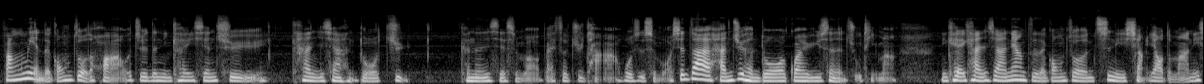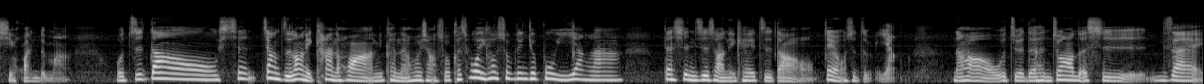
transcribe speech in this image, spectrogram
方面的工作的话，我觉得你可以先去看一下很多剧，可能一些什么白色巨塔、啊、或是什么。现在韩剧很多关于医生的主题嘛，你可以看一下那样子的工作是你想要的吗？你喜欢的吗？我知道现这样子让你看的话，你可能会想说，可是我以后说不定就不一样啦。但是你至少你可以知道内容是怎么样。然后我觉得很重要的是，你在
